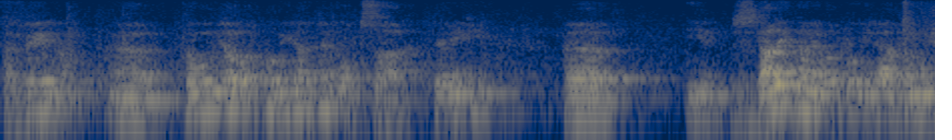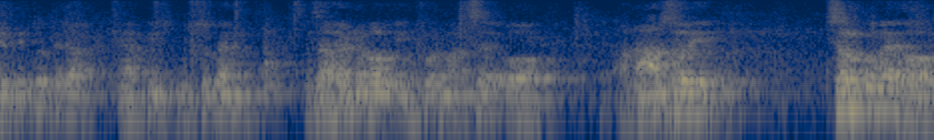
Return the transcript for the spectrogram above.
tak by eh, tomu měl odpovídat ten obsah, který eh, zdaleka neodpovídá tomu, že by to teda nějakým způsobem zahrnovalo informace o, a názory celkového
